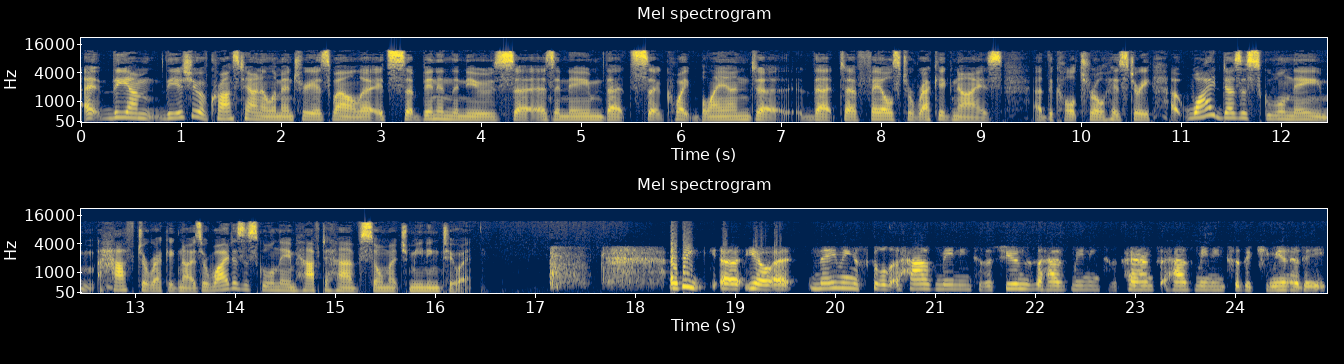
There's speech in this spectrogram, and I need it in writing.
Uh, the um the issue of Crosstown Elementary as well. Uh, it's uh, been in the news uh, as a name that's uh, quite bland, uh, that fails to recognize the cultural history. why does a school name have to recognize, or why does a school name have to have so much meaning to it? I think uh, you know uh, naming a school that has meaning to the students, that has meaning to the parents, that has meaning to the community.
